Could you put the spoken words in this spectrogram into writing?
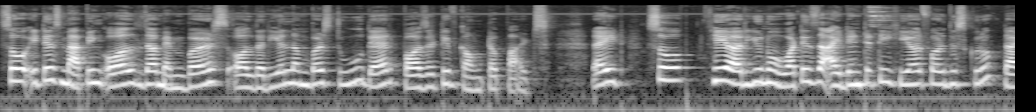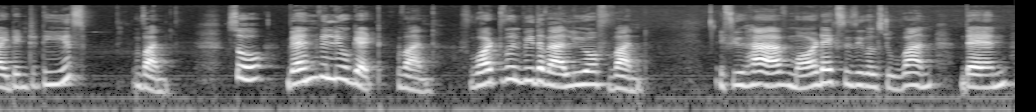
So it is mapping all the members, all the real numbers to their positive counterparts, right? So here you know what is the identity here for this group? The identity is 1. So when will you get 1? What will be the value of 1? If you have mod x is equals to 1, then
